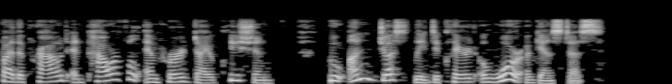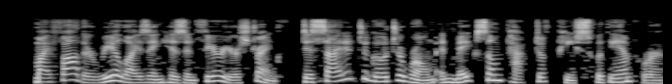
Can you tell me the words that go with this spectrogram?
by the proud and powerful Emperor Diocletian, who unjustly declared a war against us. My father, realizing his inferior strength, decided to go to Rome and make some pact of peace with the emperor.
